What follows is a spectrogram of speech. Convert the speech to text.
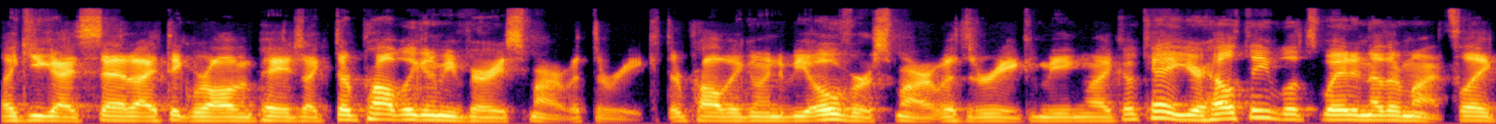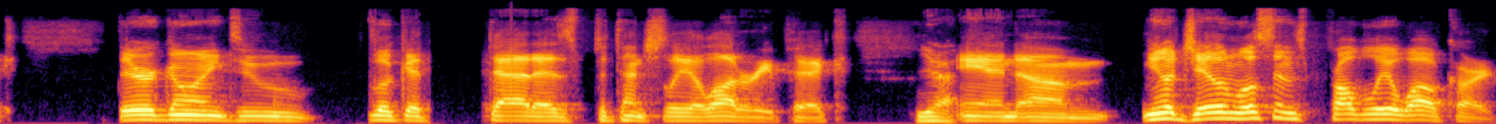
like you guys said, I think we're all on page. Like they're probably going to be very smart with Dariq. They're probably going to be over smart with Dariq and being like, okay, you're healthy. Let's wait another month. Like they're going to look at that as potentially a lottery pick. Yeah. And, um, you know, Jalen Wilson's probably a wild card,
